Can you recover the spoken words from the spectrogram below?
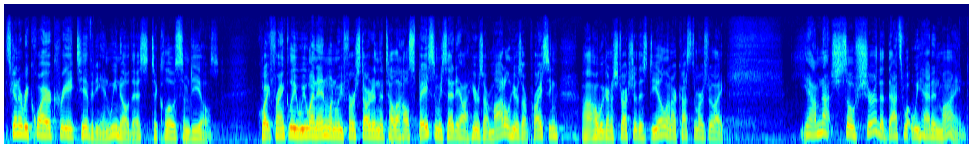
it's going to require creativity, and we know this, to close some deals. Quite frankly, we went in when we first started in the telehealth space and we said, yeah, here's our model, here's our pricing, Uh, how we're going to structure this deal. And our customers were like, yeah, I'm not so sure that that's what we had in mind.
